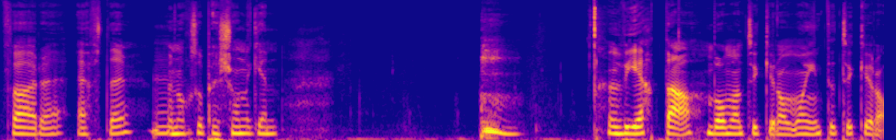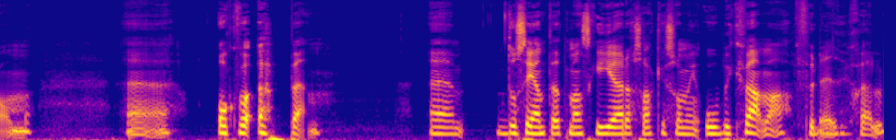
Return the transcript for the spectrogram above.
före, efter. Men Mm. också personligen veta vad man tycker om och inte tycker om. Eh, och vara öppen. Eh, då säger jag inte att man ska göra saker som är obekväma för dig Mm. själv.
